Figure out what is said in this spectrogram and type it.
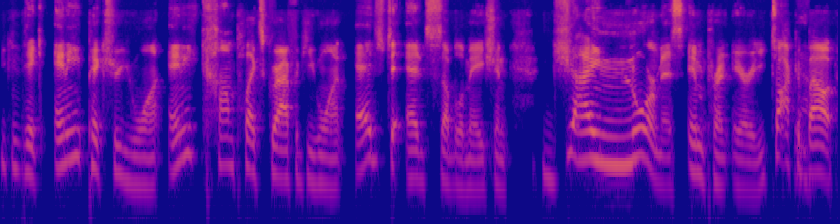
You can take any picture you want, any complex graphic you want, edge to edge sublimation, ginormous imprint area. You talk Yeah. about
